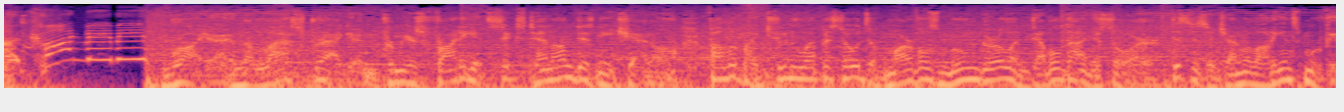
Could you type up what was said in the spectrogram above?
A con baby? Raya and the Last Dragon premieres Friday at 6:10 on Disney Channel, followed by two new episodes of Marvel's Moon Girl and Devil Dinosaur. This is a general audience movie.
